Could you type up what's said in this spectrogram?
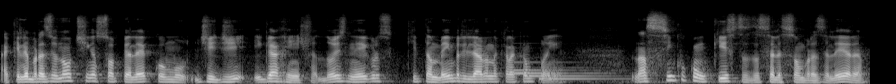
Aquele Brasil não tinha só Pelé como Didi e Garrincha, dois negros que também brilharam naquela campanha. Nas cinco conquistas da seleção brasileira,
